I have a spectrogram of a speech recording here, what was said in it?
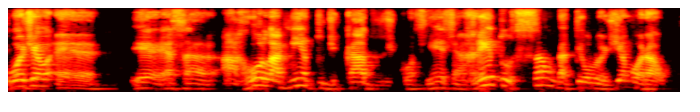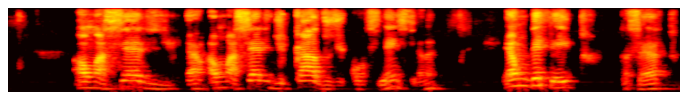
Hoje é, é, é esse arrolamento de casos de consciência, a redução da teologia moral a uma série, a uma série de casos de consciência, né? é um defeito, tá certo?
